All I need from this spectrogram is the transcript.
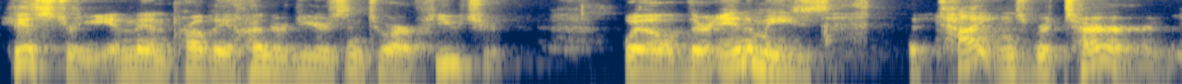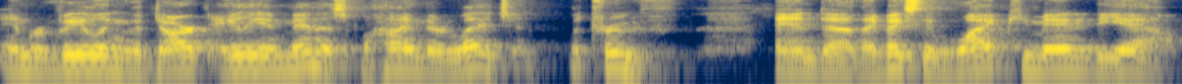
history, and then probably hundred years into our future. Well, their enemies, the Titans, return and revealing the dark alien menace behind their legend, the truth, and uh, they basically wipe humanity out.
